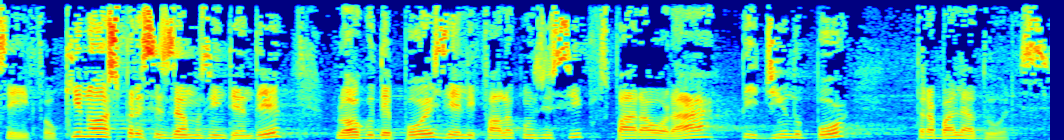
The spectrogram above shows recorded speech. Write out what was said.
ceifa. O que nós precisamos entender? Logo depois ele fala com os discípulos para orar pedindo por trabalhadores.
